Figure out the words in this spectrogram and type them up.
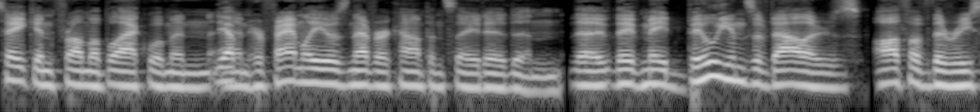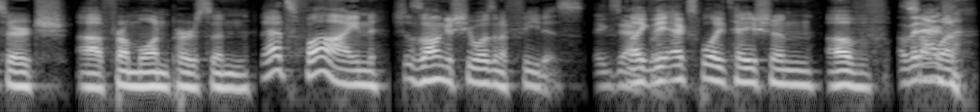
taken from a black woman, Yep. and her family was never compensated, and the, they've made billions of dollars off of the research uh, from one person. That's fine as long as she wasn't a fetus. Exactly. like the exploitation of, Of someone act-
